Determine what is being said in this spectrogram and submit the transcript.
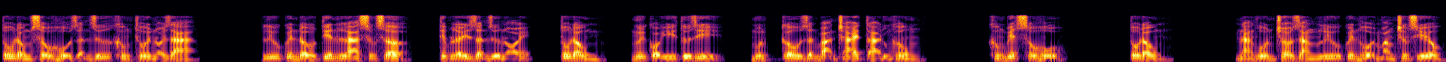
Tô Đồng xấu hổ giận dữ không thôi nói ra. Lưu quên đầu tiên là sững sở, tiếp lấy giận dữ nói, Tô Đồng, ngươi có ý tứ gì, muốn câu dẫn bạn trai ta đúng không? Không biết xấu hổ. Tô Đồng. Nàng vốn cho rằng Lưu Quyên hội mắng Trương Siêu,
